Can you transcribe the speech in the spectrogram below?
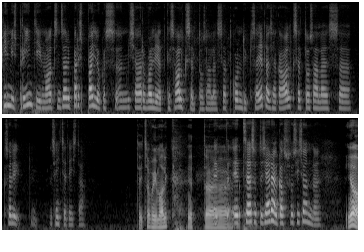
filmi sprindil ma vaatasin, seal oli päris palju, kas, mis see arv oli, et kes algselt osales, sealt kolm tükki sai edasi, aga algselt osales, kas oli seitseteist või? täitsa võimalik, et et, et selles suhtes järelkasvu siis on või? jaa,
